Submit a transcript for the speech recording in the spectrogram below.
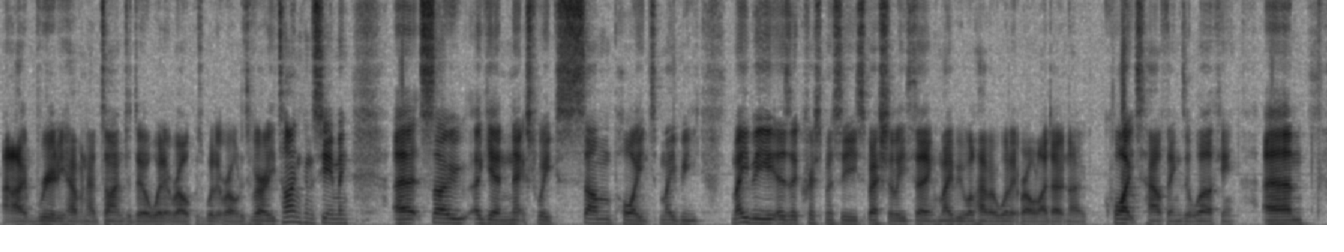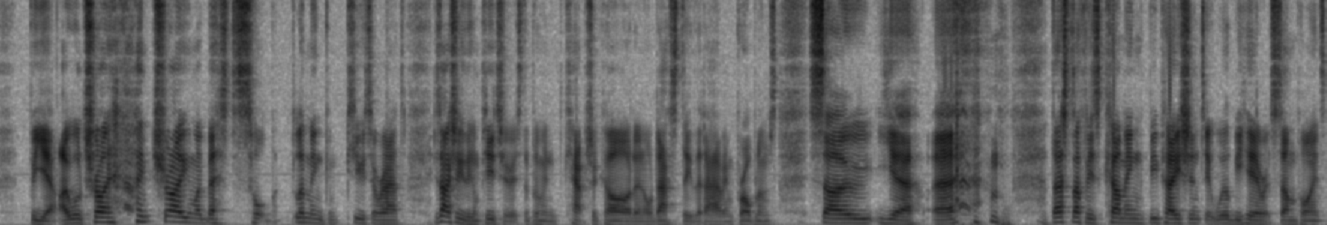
and I really haven't had time to do a Will It Roll because Will It Roll is very time consuming. Uh, so again, next week, some point, maybe maybe as a Christmassy specially thing, maybe we'll have a Will It Roll. I don't know quite how things are working. Um, but yeah, I will try. I'm trying my best to sort the blooming computer out. It's actually the computer. It's the blooming capture card and Audacity that are having problems. So yeah, uh, that stuff is coming. Be patient. It will be here at some point.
